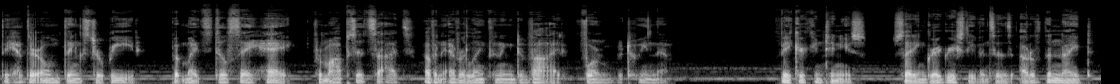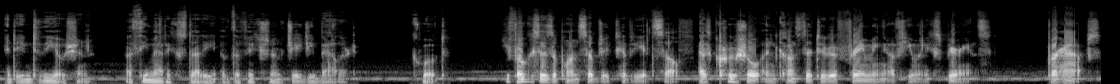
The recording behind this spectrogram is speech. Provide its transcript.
they have their own things to read, but might still say hey from opposite sides of an ever lengthening divide forming between them. Baker continues, citing Gregory Stephenson's Out of the Night and Into the Ocean, a thematic study of the fiction of J.G. Ballard. Quote, he focuses upon subjectivity itself as crucial and constitutive framing of human experience. Perhaps,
